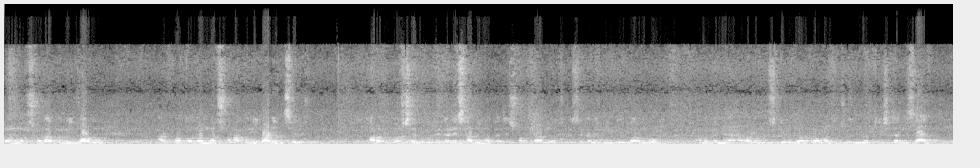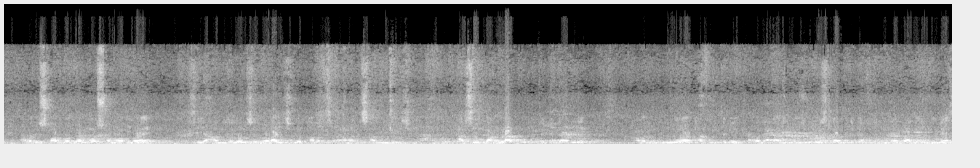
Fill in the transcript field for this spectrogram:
নম্বর সনাতনী ধর্ম আর কত নম্বর সনাতনী বাড়ির ছেলে? ভারতবর্ষের বুকে দাঁড়িয়ে স্বাধীনতা যে সংগ্রাম হয়েছিল, সেখানে হিন্দু ধর্ম, আমাদের আমাদের মুসলিম ধর্ম, আমাদের জৈন, খ্রিস্টান, ইসাই আমাদের সর্বধর্ম সমন্বয়ে সেই আন্দোলন সে লড়াই ছিল, ভারত আমাদের স্বাধীন হয়েছিল। আর সেই বাংলার বুক থেকে দাঁড়িয়ে আমাদের রবীন্দ্রনাথ ঠাকুর থেকে আমাদের কাজী নজরুল ইসলাম থেকে আমাদের বিনয়বাদল দীনেশ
